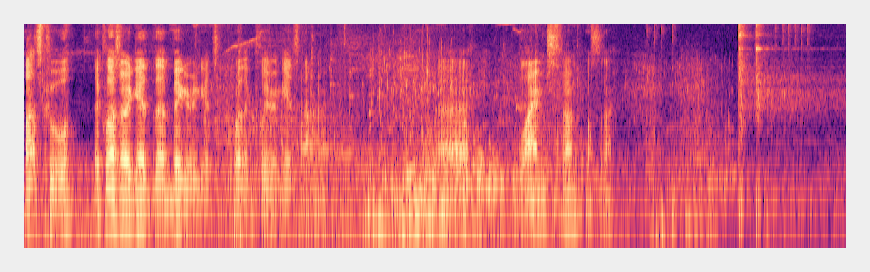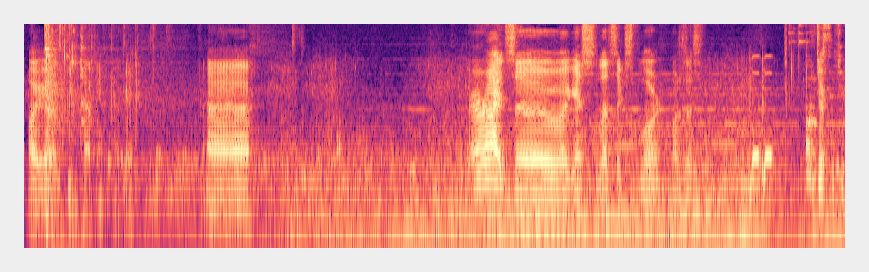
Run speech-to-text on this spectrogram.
Well, that's cool. The closer I get, the bigger it gets. Or the clearer it gets. I don't know. Uh, limestone? What's that? Oh, you gotta keep tapping. Okay. Uh. Alright, so I guess let's explore. What is this? Oxygen.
